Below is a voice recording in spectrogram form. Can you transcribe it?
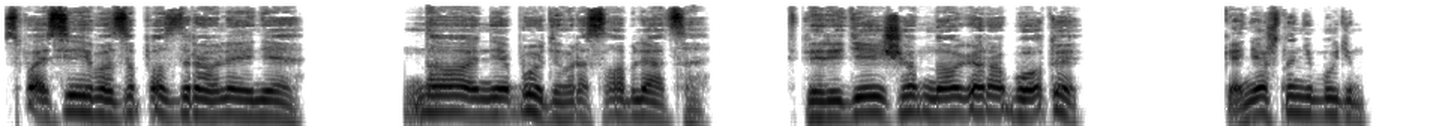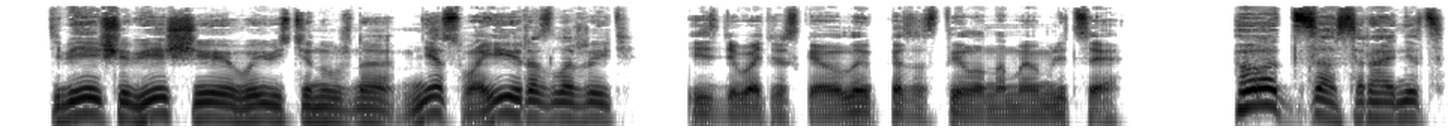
«Спасибо за поздравления, но не будем расслабляться. Впереди еще много работы». «Конечно, не будем. Тебе еще вещи вывести нужно, мне свои разложить». Издевательская улыбка застыла на моем лице. «Вот засранец!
